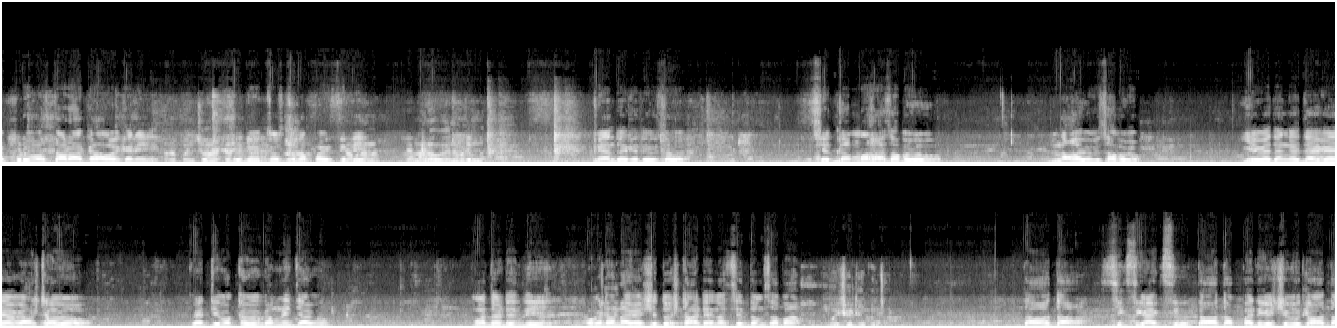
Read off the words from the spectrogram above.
ఎప్పుడు వస్తాడా కావాలని కానీ ఎదురు చూస్తున్న పరిస్థితి. మీ అందరికీ తెలుసు సిద్ధం మహాసభలు నాలుగు సభలు ఏ విధంగా జరిగాయో రాష్ట్రంలో ప్రతి ఒక్కరూ గమనించారు. మొదటిది ఒకటిన్నర లక్షతో స్టార్ట్ అయిన సిద్ధం సభ. తర్వాత సిక్స్ ల్యాక్స్ తర్వాత పది లక్షలు తర్వాత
